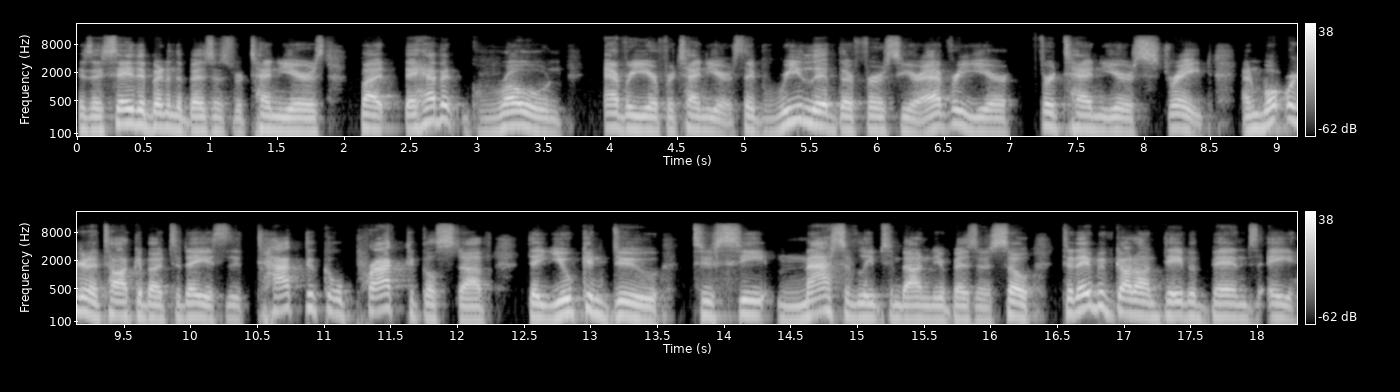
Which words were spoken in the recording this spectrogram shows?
is they say they've been in the business for 10 years but they haven't grown every year for 10 years. They've relived their first year every year for 10 years straight. And what we're going to talk about today is the tactical, practical stuff that you can do to see massive leaps and bounds in your business. So today we've got on David Binns, a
